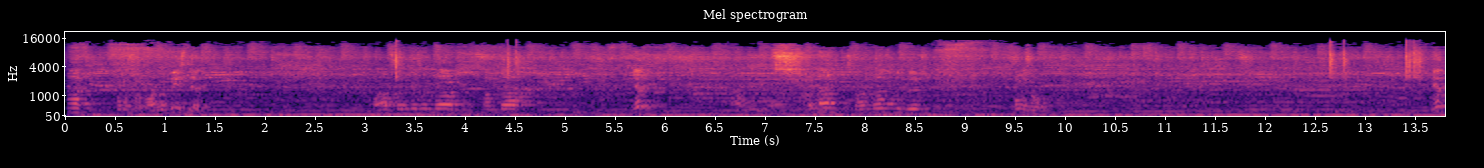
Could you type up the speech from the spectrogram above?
Bak, kom eens op, handen beste. Afstand is een dag, standa. Yep. En dan, standa, goed dus. Kom eens op. Yep.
